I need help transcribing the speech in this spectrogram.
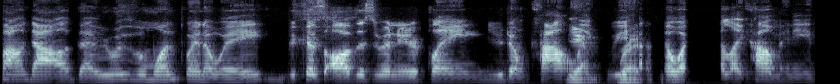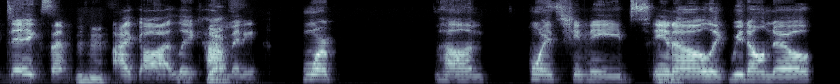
found out that it was one point away because obviously when you're playing, you don't count. Yeah, like we right. have no idea like how many digs mm-hmm. I got, like how yeah. many more um points she needs. You mm-hmm. know, like we don't know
